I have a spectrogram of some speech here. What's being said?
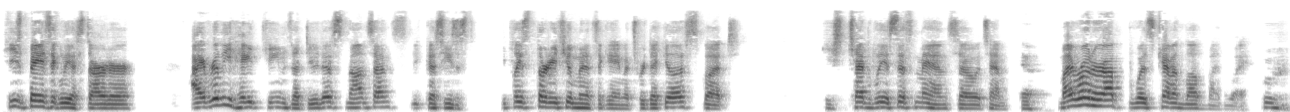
He's basically a starter. I really hate teams that do this nonsense because he's he plays 32 minutes a game. It's ridiculous, but He's technically a sixth man, so it's him. Yeah. My runner up was Kevin Love, by the way. Whew.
